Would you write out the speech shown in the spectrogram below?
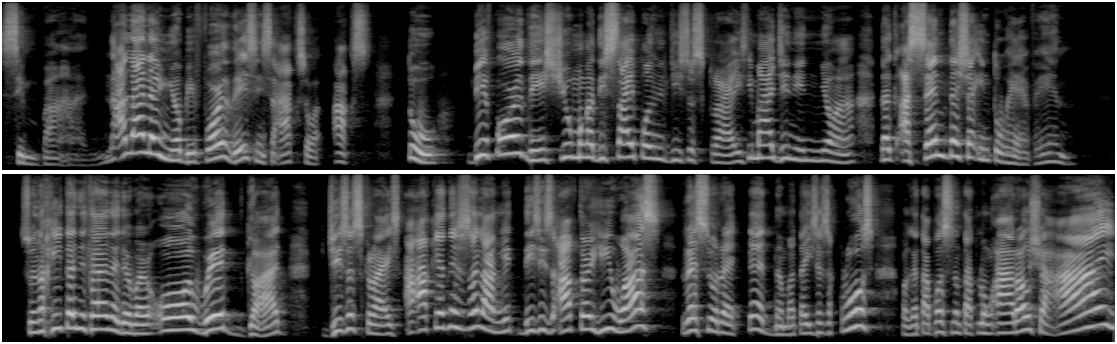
simbahan. Naalala niyo before this, sa Acts, Acts 2, before this, yung mga disciple ni Jesus Christ, imagine niyo ha, nag-ascend na siya into heaven. So nakita nila na they were all with God, Jesus Christ, aakyat na siya sa langit. This is after He was resurrected. Namatay siya sa krus. Pagkatapos ng tatlong araw, siya ay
